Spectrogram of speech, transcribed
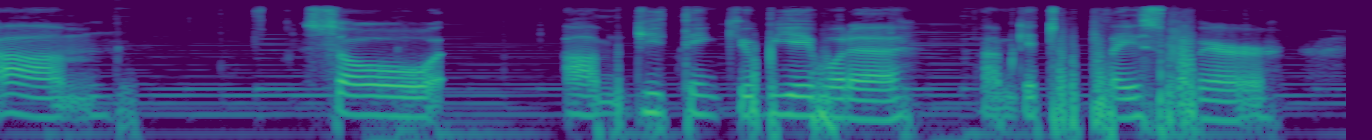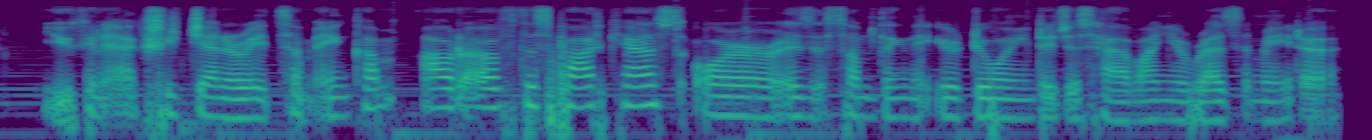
Um, so, um, do you think you'll be able to um, get to a place where you can actually generate some income out of this podcast, or is it something that you're doing to just have on your resume to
